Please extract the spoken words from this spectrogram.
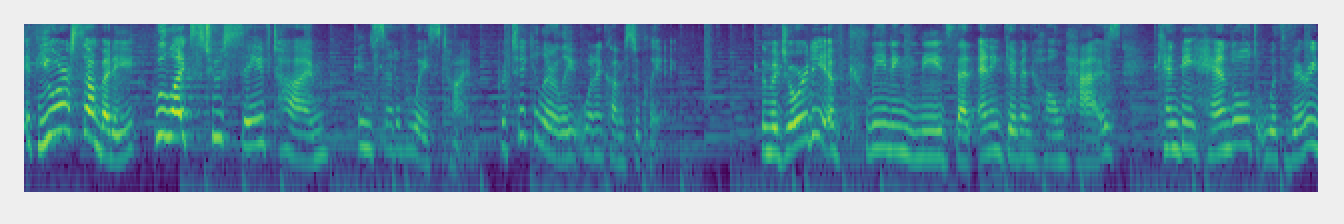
if you are somebody who likes to save time instead of waste time, particularly when it comes to cleaning. The majority of cleaning needs that any given home has can be handled with very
